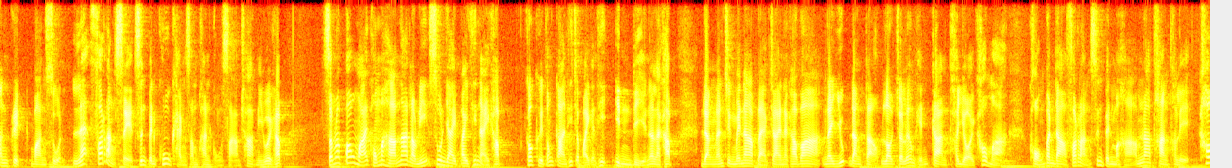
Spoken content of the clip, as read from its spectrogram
อังกฤษบางส่วน และฝรั่งเศส ซึ่งเป็นคู่แข่งสำคัญของ 3 ชาตินี้ด้วยครับสำหรับเป้าหมายของมหาอำนาจเหล่านี้ส่วนใหญ่ไปที่ไหนครับก็คือต้องการที่จะไปกันที่อินเดียนั่นแหละครับ ดังนั้นจึงไม่น่าแปลกใจนะครับว่าในยุคดังกล่าวเราจะเริ่มเห็นการทยอยเข้ามา ของบรรดาฝรั่งซึ่งเป็นมหาอำนาจทางทะเลเข้า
